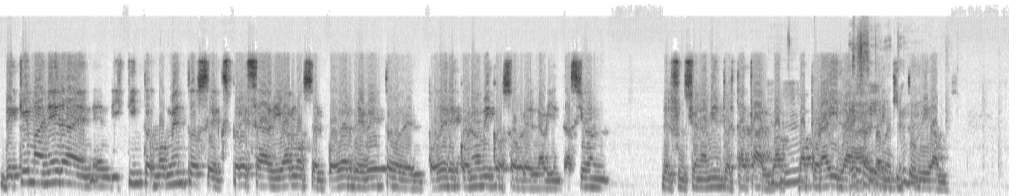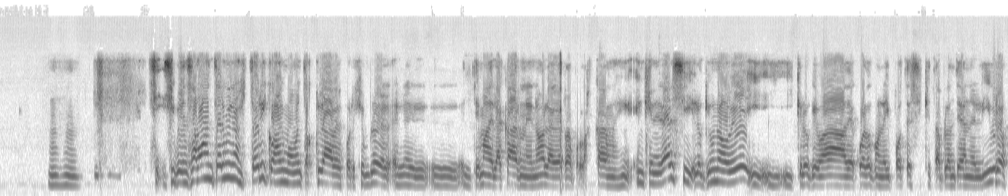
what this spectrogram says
de qué manera en, distintos momentos se expresa, digamos, el poder de veto del poder económico sobre la orientación del funcionamiento estatal. va, por ahí la, inquietud, digamos. Si, pensamos en términos históricos, hay momentos claves, por ejemplo, el, tema de la carne, ¿no? la guerra por las carnes. En general, sí, lo que uno ve, y, creo que va de acuerdo con la hipótesis que está planteada en el libro,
